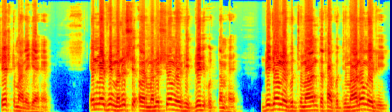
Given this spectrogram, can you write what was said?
श्रेष्ठ माने गए हैं। इनमें भी मनुष्य और मनुष्यों में भी द्विज उत्तम है। द्विजों में बुद्धिमान तथा बुद्धिमानों में भी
